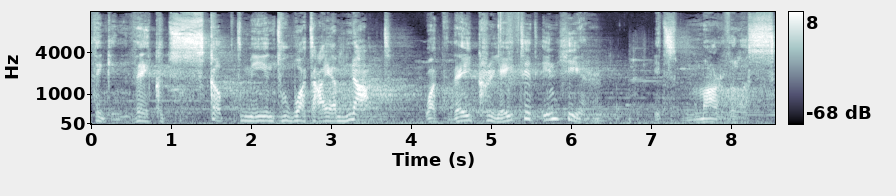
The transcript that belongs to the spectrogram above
thinking they could sculpt me into what I am not. What they created in here, it's marvelous.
